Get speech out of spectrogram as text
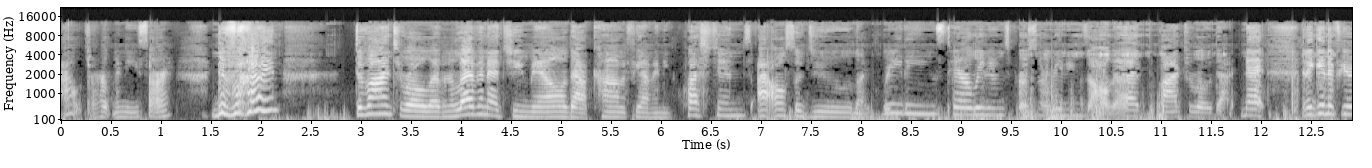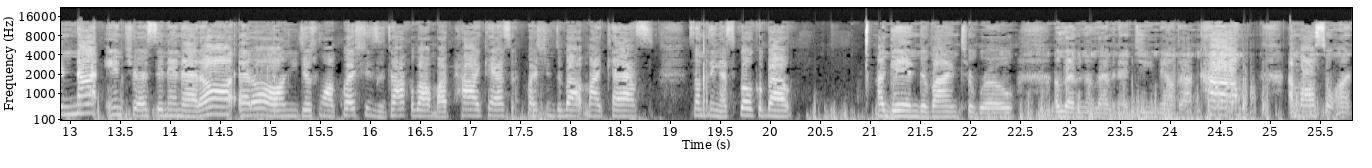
ouch, I hurt my knee, sorry. Divine divine tarot 1111 at gmail.com if you have any questions i also do like readings tarot readings personal readings all that divinetarot.net and again if you're not interested in at all at all and you just want questions and talk about my podcast or questions about my cast something i spoke about Again, Divine Tarot 1111 at gmail.com. I'm also on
